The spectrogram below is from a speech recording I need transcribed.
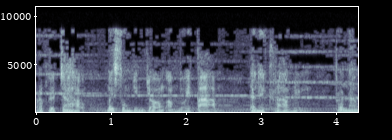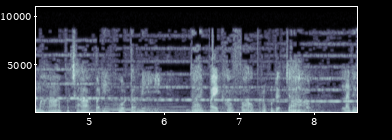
พระพุทธเจ้าไม่ทรงยินยอมอำนวยตาม และในคราวหนึ่ง พระนางมหาประชาบดีโคตมี ได้ไปเข้าเฝ้าพระพุทธเจ้า และได้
